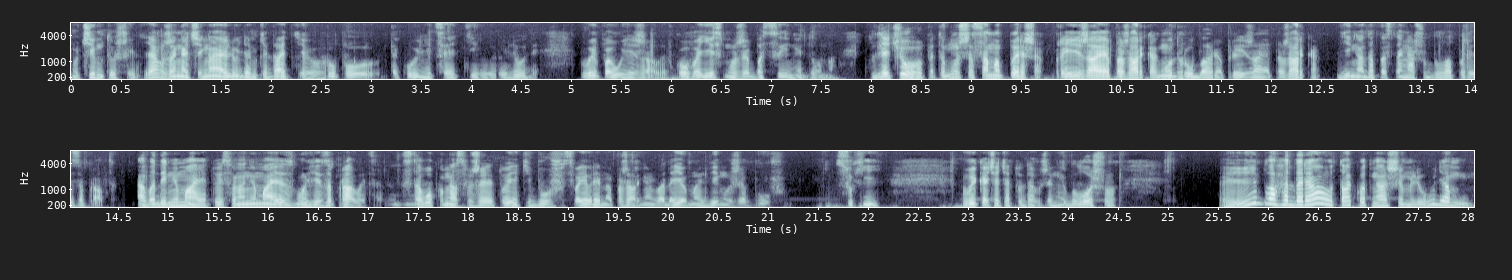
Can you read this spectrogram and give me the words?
Ну, чим тушити? Я вже починаю людям кидати в групу таку ініціативу. Люди, ви поуїжджали, в кого є, може, басейни вдома. Для чого? Тому що саме перше, приїжджає пожарка, ну, от, грубо говоря, приїжджає пожарка, їй треба постійно, щоб була перезаправка. А води немає, тобто вона не має змоги заправитися. Ставок у нас вже той, який був в своє время пожарним водойомом, він вже був сухий. Викачати туди вже не було що. И благодаря вот так вот нашим людям,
